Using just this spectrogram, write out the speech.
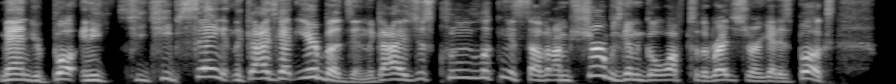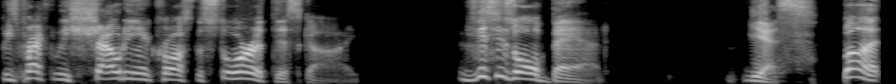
man, your book. And he, he keeps saying it. And the guy's got earbuds in. The guy is just clearly looking at stuff. And I'm sure was going to go up to the register and get his books, but he's practically shouting across the store at this guy. This is all bad. Yes. But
